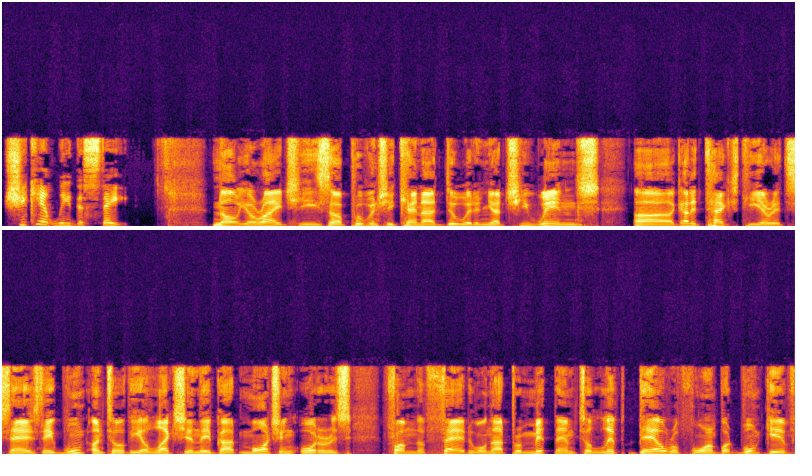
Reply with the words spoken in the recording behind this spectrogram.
she can't lead the state. No, you're right. She's uh, proven she cannot do it, and yet she wins. Uh, I got a text here. It says they won't until the election. They've got marching orders from the Fed who will not permit them to lift bail reform, but won't give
